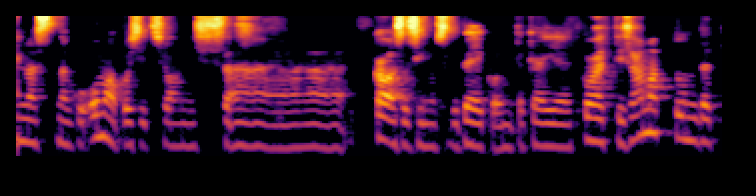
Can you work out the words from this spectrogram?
ennast nagu oma positsioonis äh, kaasa sinu seda teekonda käia, et kohati samad tunded,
